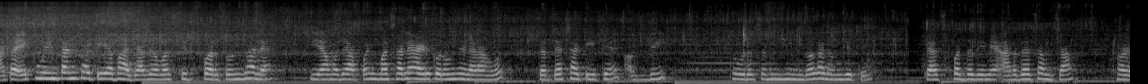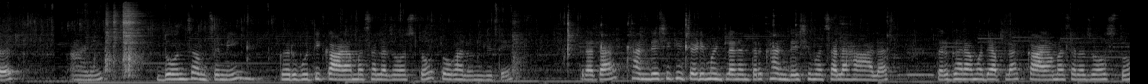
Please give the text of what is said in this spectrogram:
आता एक मिनिटांसाठी या भाज्या व्यवस्थित परतून झाल्या की यामध्ये आपण मसाले ॲड करून घेणार आहोत. तर त्यासाठी इथे अगदी थोडंसं मी हिंग घालून घेते. त्याच पद्धतीने अर्धा चमचा हळद आणि दोन चमचे मी घरगुती काळा मसाला जो असतो तो घालून घेते. तर आता खानदेशी खिचडी म्हटल्यानंतर खानदेशी मसाला हा आलाच. तर घरामध्ये आपला काळा मसाला जो असतो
